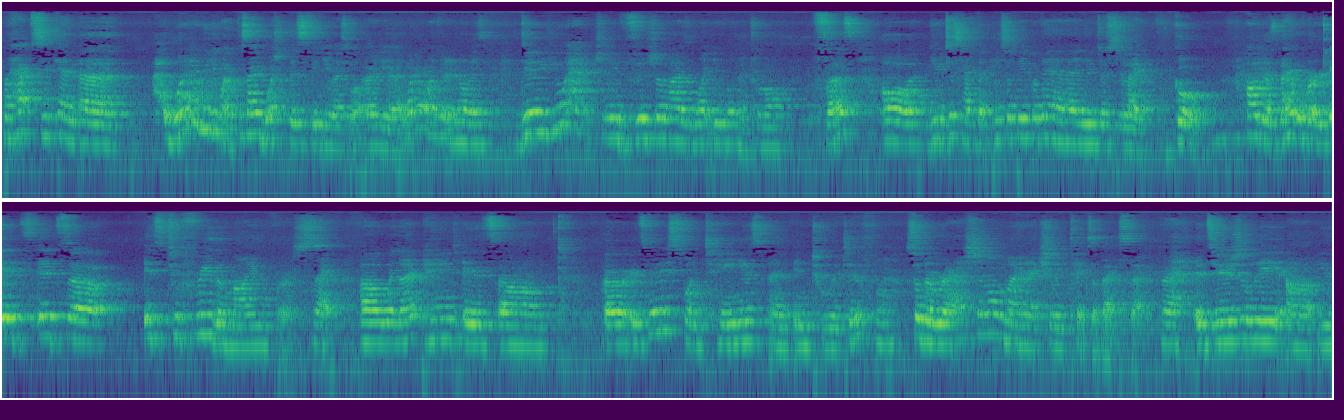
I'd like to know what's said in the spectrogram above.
perhaps you can, uh, what I really want, because I watched this video as well earlier, what I wanted to know is, do you actually visualize what you're going to draw first? Or you just have that piece of paper there and then you just like, go? How does that work? It's, it's, uh, it's to free the mind first. Right. Uh, when I paint, it's, um, uh, it's very spontaneous and intuitive. Mm. So the rational mind actually takes a back step. Right. It's usually uh, you,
